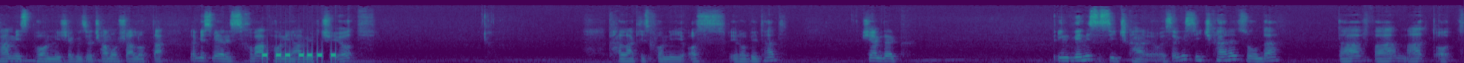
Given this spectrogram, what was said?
ღამის ფონი შეგვიძლია ჩამოვშალოთ და ნებისმიერი სხვა ფონი ავირჩიოთ. ქალაქის ფონი იყოს პირობითად. შემდეგ პინგვინის სიჩქარეო, ესე იგი სიჩქარეც უნდა დავამატოთ.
